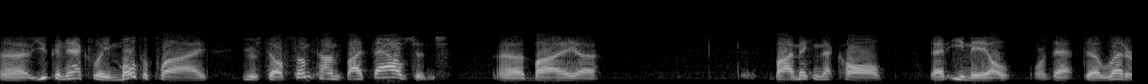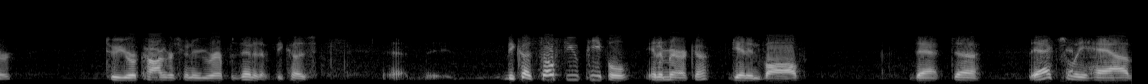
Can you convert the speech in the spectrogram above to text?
uh, you can actually multiply yourself sometimes by thousands uh, by uh, by making that call, that email, or that uh, letter to your congressman or your representative because uh, because so few people in America get involved that uh, they actually have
